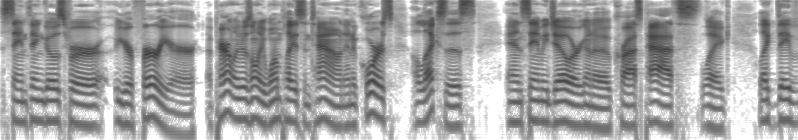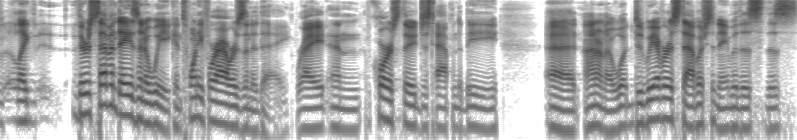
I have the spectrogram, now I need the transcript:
same thing goes for your furrier. Apparently there's only one place in town and of course Alexis and Sammy Jo are going to cross paths like like they've like there's 7 days in a week and 24 hours in a day, right? And of course they just happen to be I don't know what did we ever establish the name of this this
